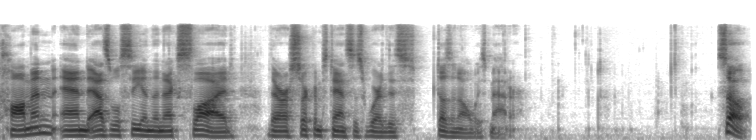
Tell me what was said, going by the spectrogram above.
common, and as we'll see in the next slide, there are circumstances where this doesn't always matter. So,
